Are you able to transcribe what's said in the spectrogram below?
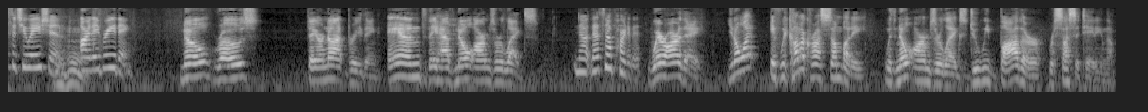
Assessing the situation, mm-hmm. are they breathing? No, Rose, they are not breathing, and they have no arms or legs. No, that's not part of it. Where are they? You know what? If we come across somebody with no arms or legs, do we bother resuscitating them?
